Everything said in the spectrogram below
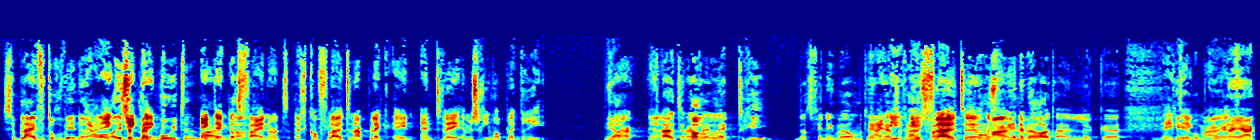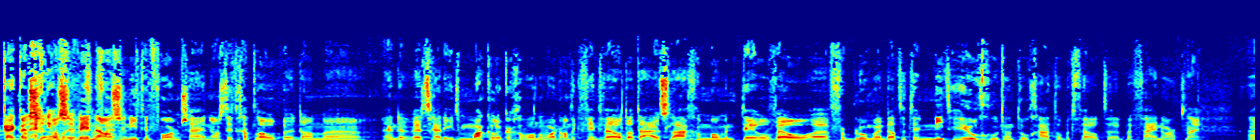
ze blijven toch winnen. Ja, Al is het met denk- moeite, maar ik denk dat. Feyenoord echt kan fluiten naar plek 1 en 2 en misschien wel plek 3. Ja? Maar Ja. fluiten naar Maar- plek 3, dat vind ik wel meteen Ja, een niet- niet fluiten, Die jongens die winnen wel uiteindelijk. eh, Weet Keer ik, op maar... keer. Nou ja, kijk, als niet als ze winnen, als ze niet in vorm zijn, als dit gaat lopen, dan, eh, en de wedstrijden iets makkelijker gewonnen worden. Want ik vind wel dat de uitslagen momenteel wel eh, verbloemen dat het er niet heel goed aan toe gaat op het veld eh, bij Feyenoord. Nee. Eh,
